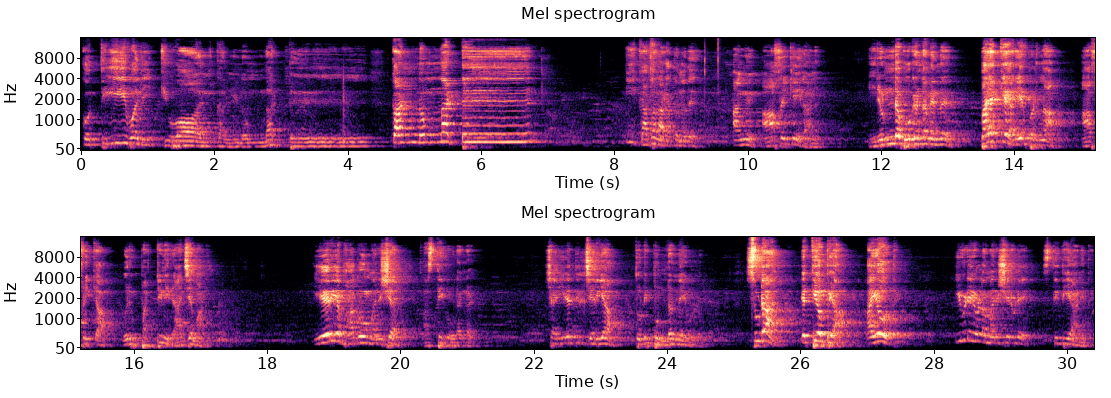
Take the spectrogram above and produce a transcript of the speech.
കൊത്തി വലിക്കുവാൻ കണ്ണും നട്ട് കണ്ണും നട്ട്. ഈ കഥ നടക്കുന്നത് അങ്ങ് ആഫ്രിക്കയിലാണ്. ഇരുണ്ട ഭൂഖണ്ഡമെന്ന് പരക്കെ അറിയപ്പെടുന്ന ആഫ്രിക്ക ഒരു പട്ടിണി രാജ്യമാണ്. ഏറിയ ഭാഗവും മനുഷ്യർ അസ്ഥികൂടങ്ങൾ. ശരീരത്തിൽ ചെറിയ തുടിപ്പുണ്ടെന്നേ ഉള്ളൂ. സുഡാൻ എത്യോപ്യ അയോധ്യ ഇവിടെയുള്ള മനുഷ്യരുടെ സ്ഥിതിയാണിത്.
